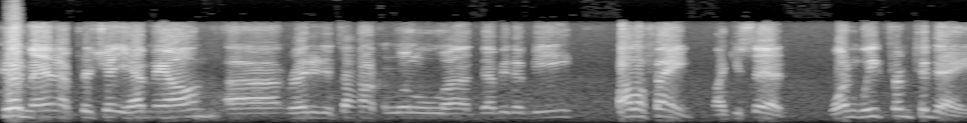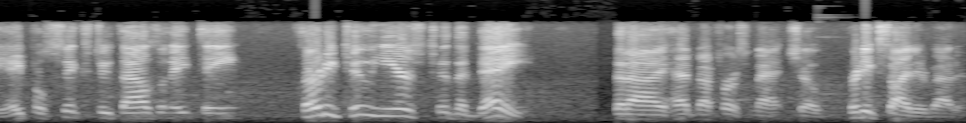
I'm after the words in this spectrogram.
Good, man. I appreciate you having me on. Uh, ready to talk a little uh, WWE Hall of Fame, like you said. One week from today, April 6, 2018. 32 years to the day that I had my first match. So, pretty excited about it.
